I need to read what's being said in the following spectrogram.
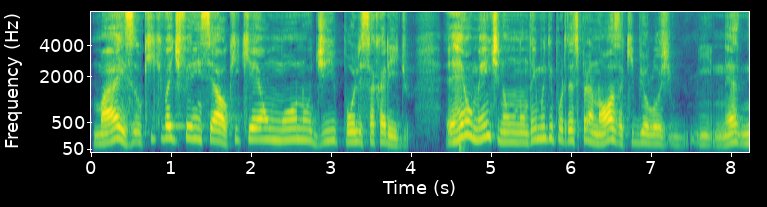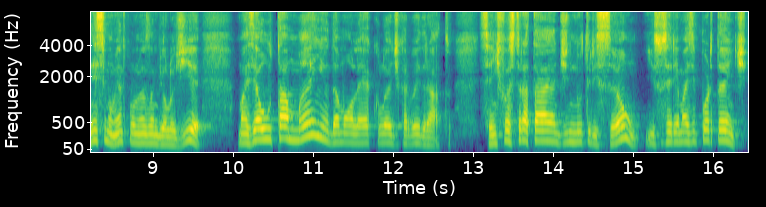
Mas o que, que vai diferenciar? O que, que é um mono de polissacarídeo? É realmente não, não tem muita importância para nós aqui biologia, né, nesse momento, pelo menos na biologia, mas é o tamanho da molécula de carboidrato. Se a gente fosse tratar de nutrição, isso seria mais importante,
